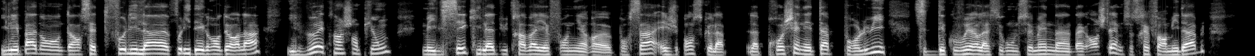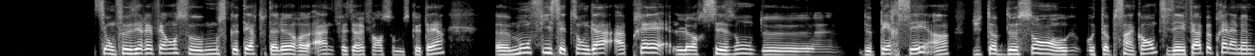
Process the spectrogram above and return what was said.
Il n'est pas dans, dans cette folie-là, folie des grandeurs-là. Il veut être un champion, mais il sait qu'il a du travail à fournir euh, pour ça. Et je pense que la, la prochaine étape pour lui, c'est de découvrir la seconde semaine d'un d'un grand chelem. Ce serait formidable. Si on faisait référence aux mousquetaires tout à l'heure, euh, Anne faisait référence aux mousquetaires. Euh, mon fils et Tsonga, après leur saison de, de percée, hein, du top 200 au, au top 50, ils avaient fait à peu près la même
